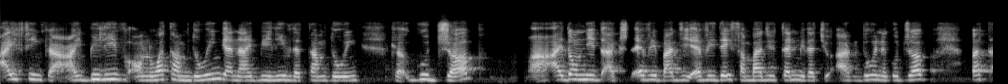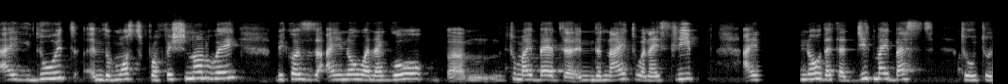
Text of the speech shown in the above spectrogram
i think i believe on what i'm doing and i believe that i'm doing a good job. Uh, I don't need actually everybody every day somebody tell me that you are doing a good job, but I do it in the most professional way because I know when I go um, to my bed in the night when I sleep, I know that I did my best to to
